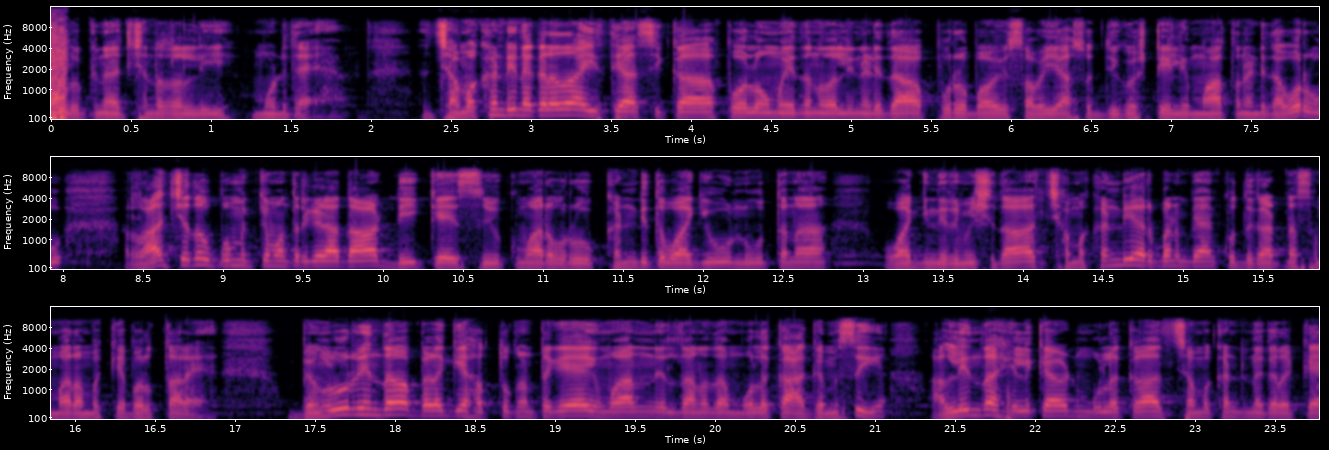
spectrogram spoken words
ತಾಲೂಕಿನ ಜನರಲ್ಲಿ ಮೂಡಿದೆ. ಜಮಖಂಡಿ ನಗರದ ಐತಿಹಾಸಿಕ ಪೋಲೋ ಮೈದಾನದಲ್ಲಿ ನಡೆದ ಪೂರ್ವಭಾವಿ ಸಭೆಯ ಸುದ್ದಿಗೋಷ್ಠಿಯಲ್ಲಿ ಮಾತನಾಡಿದ ಅವರು, ರಾಜ್ಯದ ಉಪಮುಖ್ಯಮಂತ್ರಿಗಳಾದ ಡಿ ಕೆ ಶಿವಕುಮಾರ್ ಅವರು ಖಂಡಿತವಾಗಿಯೂ ನೂತನವಾಗಿ ನಿರ್ಮಿಸಿದ ಚಮಖಂಡಿ ಅರ್ಬನ್ ಬ್ಯಾಂಕ್ ಉದ್ಘಾಟನಾ ಸಮಾರಂಭಕ್ಕೆ ಬರುತ್ತಾರೆ. ಬೆಂಗಳೂರಿನಿಂದ ಬೆಳಗ್ಗೆ ಹತ್ತು ಗಂಟೆಗೆ ವಿಮಾನ ನಿಲ್ದಾಣದ ಮೂಲಕ ಆಗಮಿಸಿ, ಅಲ್ಲಿಂದ ಹೆಲಿಕಾಪ್ಟರ್ ಮೂಲಕ ಚಮಖಂಡಿ ನಗರಕ್ಕೆ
